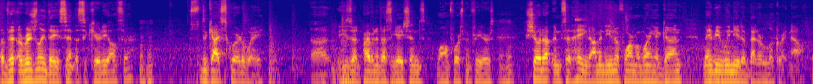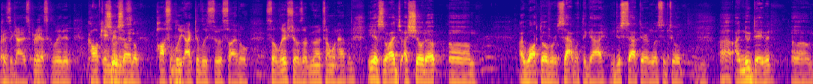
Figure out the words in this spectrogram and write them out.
Originally, they sent a security officer. S- The guy squared away. Uh, he's done private investigations, law enforcement for years. Showed up and said, "Hey, you know, I'm in the uniform. I'm wearing a gun. Maybe we need a better look right now because the guy is pretty escalated. Call came Suicidal. in, possibly actively suicidal. So Leif shows up. You want to tell him what happened? Yeah, so I, I showed up. Um, I walked over and sat with the guy and just sat there and listened to him. Uh, I knew David. Um,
